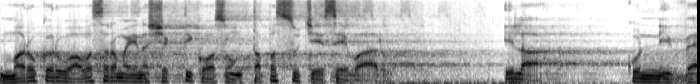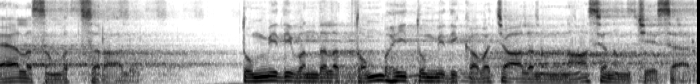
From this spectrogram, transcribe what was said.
మరొకరు అవసరమైన శక్తి కోసం తపస్సు చేసేవారు. ఇలా కొన్ని వేల సంవత్సరాలు. తొమ్మిది వందల తొంభై తొమ్మిది కవచాలను నాశనం చేశారు.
